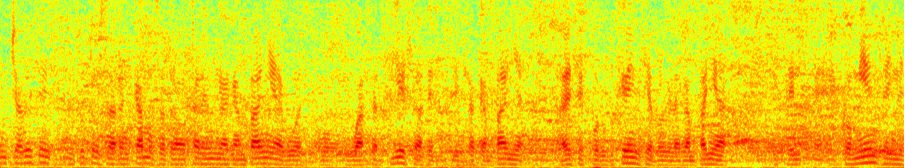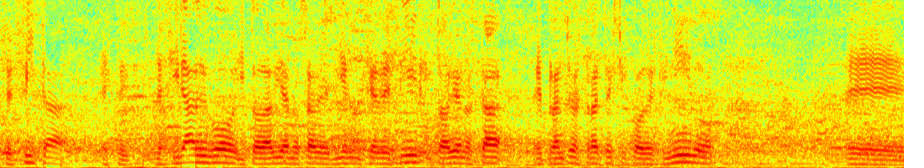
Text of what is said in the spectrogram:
muchas veces nosotros arrancamos a trabajar en una campaña o, a hacer piezas de, esa campaña, a veces por urgencia, porque la campaña este, eh, comienza y necesita este, decir algo y todavía no sabe bien qué decir y todavía no está el planteo estratégico definido. Eh,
